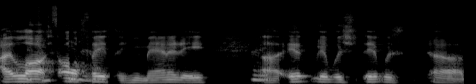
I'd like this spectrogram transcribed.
I lost all that. faith in humanity. Right. Uh, it it was it was uh,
